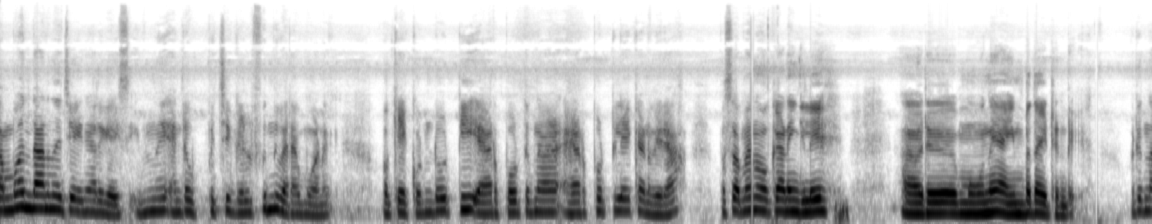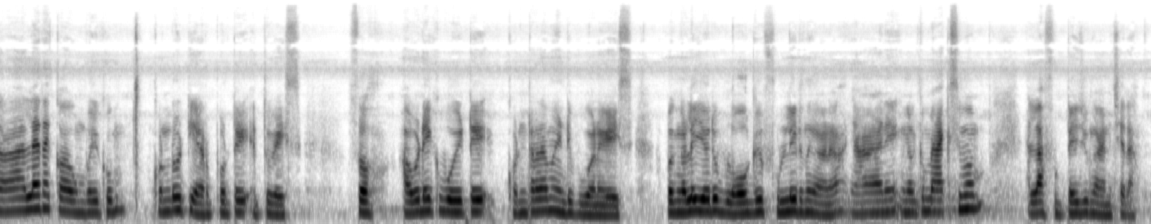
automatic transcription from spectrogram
സംഭവം എന്താണെന്ന് വെച്ച് കഴിഞ്ഞാൽ ഗൈസ് ഇന്ന് എന്റെ ഉപ്പച്ച് ഗൾഫിൽ നിന്ന് വരാൻ പോവാണ്. ഓക്കെ കൊണ്ടോട്ടി എയർപോർട്ടിൽ നിന്ന് എയർപോർട്ടിലേക്കാണ് വരിക ഇപ്പോൾ സമയം നോക്കുകയാണെങ്കിൽ ഒരു മൂന്ന് അമ്പതായിട്ടുണ്ട് ഒരു നാലരക്ക ആകുമ്പോഴേക്കും കൊണ്ടോട്ടി എയർപോർട്ട് എത്തും ഗൈസ് സോ അവിടേക്ക് പോയിട്ട് കൊണ്ടുവരാൻ വേണ്ടി പോവാണ് ഗൈസ് അപ്പോൾ നിങ്ങൾ ഈ ഒരു വ്ളോഗ് ഫുള്ളിരുന്ന് കാണുക. ഞാൻ നിങ്ങൾക്ക് മാക്സിമം എല്ലാ ഫുട്ടേജും കാണിച്ചു തരാം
